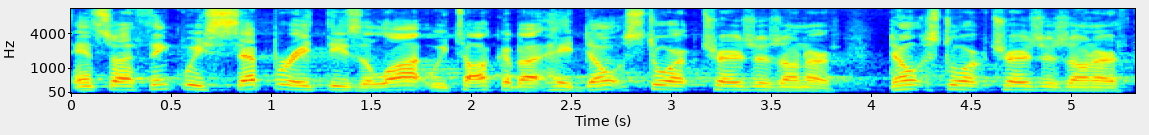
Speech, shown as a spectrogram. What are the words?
And so I think we separate these a lot. We talk about, hey, don't store up treasures on earth. Don't store up treasures on earth.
